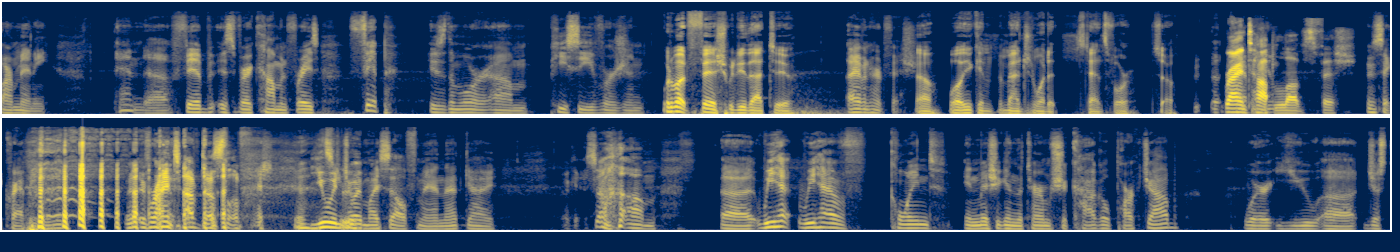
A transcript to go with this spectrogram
are many, and uh, fib is a very common phrase. FIP is the more um, PC version. what about fish? We do that too. I haven't heard fish. Oh well, you can imagine what it stands for. So Uh, Ryan Top Union? loves fish. I'm gonna say crappy. If Ryan Top does love fish, Yeah, you enjoy true. myself, man. That guy. Okay, so um, uh, we ha- we have coined in Michigan the term Chicago Park Job, where you uh just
